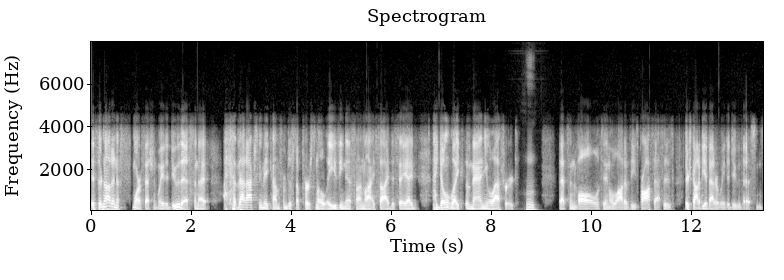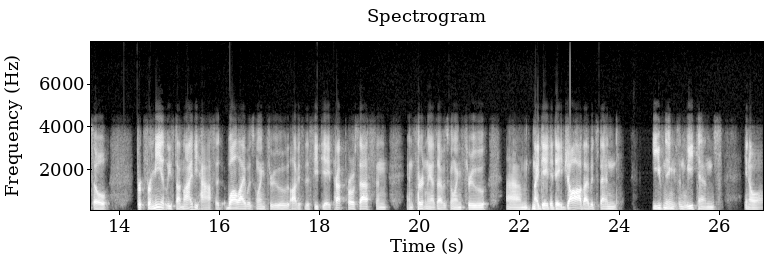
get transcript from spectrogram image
is there not a more efficient way to do this? And I, I, that actually may come from just a personal laziness on my side to say I, I don't like the manual effort hmm. that's involved in a lot of these processes. There's got to be a better way to do this. And so, for, for me, at least on my behalf, it, while I was going through obviously the CPA prep process and and certainly as I was going through um, my day-to-day job, I would spend evenings and weekends, you know,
